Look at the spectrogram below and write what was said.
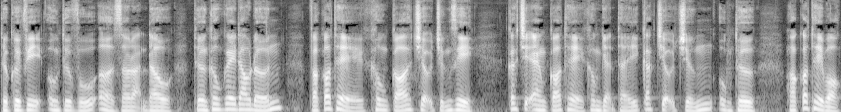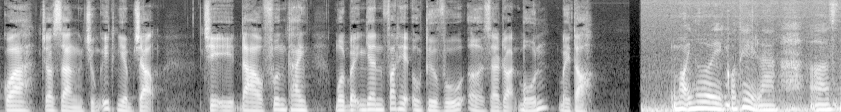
Thưa quý vị, ung thư vú ở giai đoạn đầu thường không gây đau đớn và có thể không có triệu chứng gì. Các chị em có thể không nhận thấy các triệu chứng ung thư hoặc có thể bỏ qua cho rằng chúng ít nghiêm trọng. Chị Đào Phương Thanh, một bệnh nhân phát hiện ung thư vú ở giai đoạn 4, bày tỏ mọi người có thể là uh,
